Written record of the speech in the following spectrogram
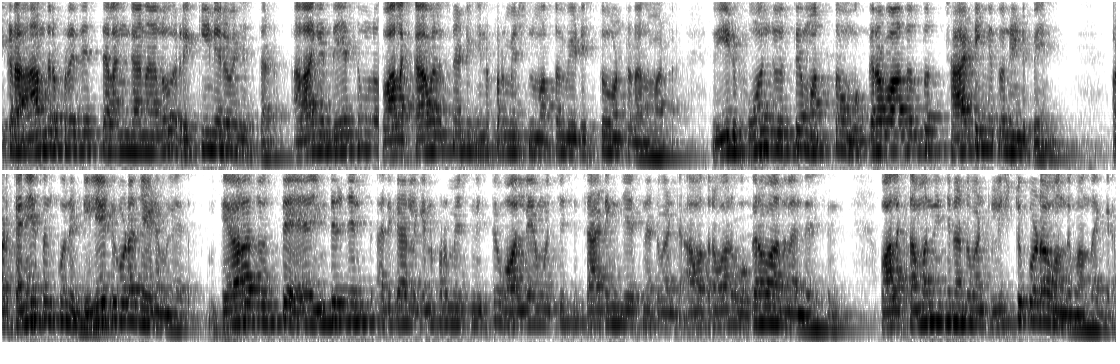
ఇక్కడ ఆంధ్రప్రదేశ్ తెలంగాణలో రెక్కీ నిర్వహిస్తాడు. అలాగే దేశంలో వాళ్ళకి కావలసిన ఇన్ఫర్మేషన్ మొత్తం వీడిస్తూ ఉంటాడు అనమాట వీడి ఫోన్ చూస్తే మొత్తం ఉగ్రవాదులతో చాటింగ్తో నిండిపోయింది. వాడు కనీసం కొన్ని డిలీట్ కూడా చేయడం లేదు. తీరా చూస్తే ఇంటెలిజెన్స్ అధికారులకు ఇన్ఫర్మేషన్ ఇస్తే వాళ్ళు ఏమొచ్చేసి చాటింగ్ చేసినటువంటి అవతల వారు ఉగ్రవాదులు అని తెలిసింది. వాళ్ళకి సంబంధించినటువంటి లిస్టు కూడా ఉంది మన దగ్గర.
